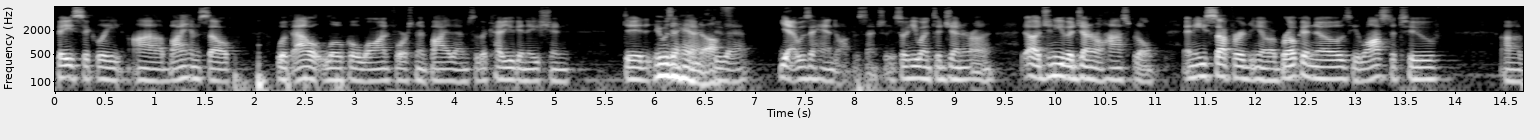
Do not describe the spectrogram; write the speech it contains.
basically uh, by himself without local law enforcement by them. So the Cayuga Nation did it was a handoff. do that. Yeah, it was a handoff essentially. So he went to Genera, uh, Geneva General Hospital, and he suffered, you know, a broken nose. He lost a tooth, uh,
